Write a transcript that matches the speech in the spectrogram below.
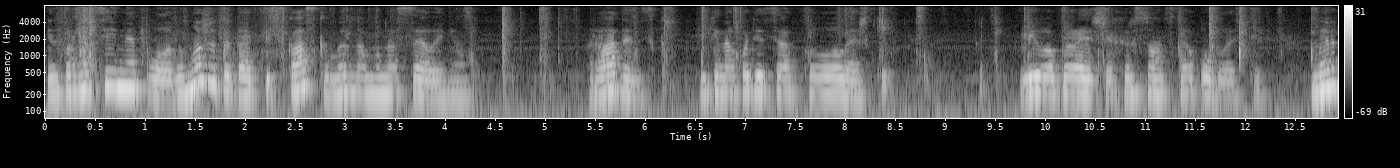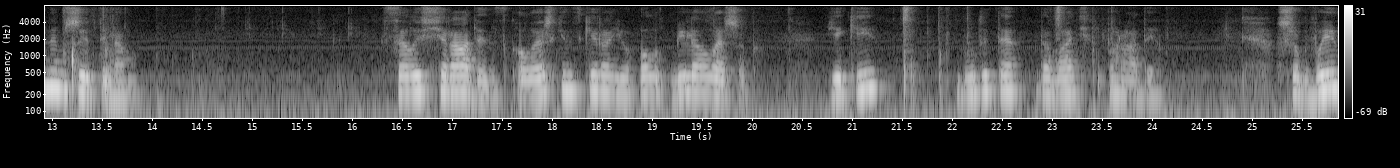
Інформаційне поле. Ви можете дати підсказки мирному населенню? Радинськ, які знаходяться коло Олешків, лівобережжя Херсонської області, мирним жителям. Селище Радинськ, Олешкінський район, Ол- біля Олешок, які будете давати поради, щоб ви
